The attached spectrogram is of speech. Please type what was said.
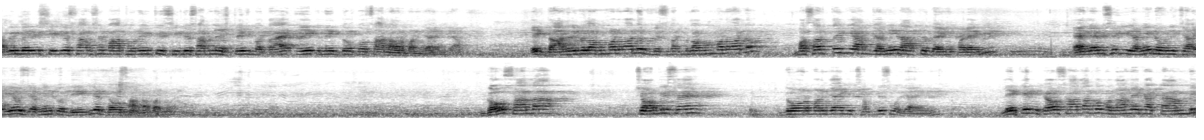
अभी मेरी सीडीओ साहब से बात हो रही थी, सीडीओ साहब ने स्टेज बताया, एक नहीं, दो गौशाला और बन जाएँगे आप। एक दादरी ब्लॉक में बनवा लो बिस्मत ब्लॉक में बनवा लो। बसरते कि आप ज़मीन आपको देनी पड़ेगी। एनएमसी की ज़मीन होनी चाहिए, उस ज़मीन को दीजिए, गौशाला बनवाए। गौशाला 24 है, दो और बन जाएँगे 26 हो जाएँगे। लेकिन गौशाला को बनाने का काम भी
